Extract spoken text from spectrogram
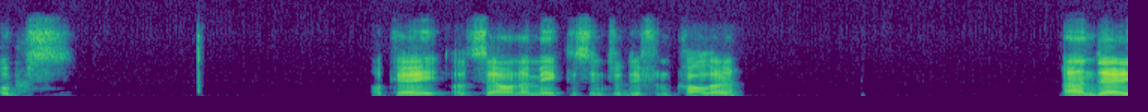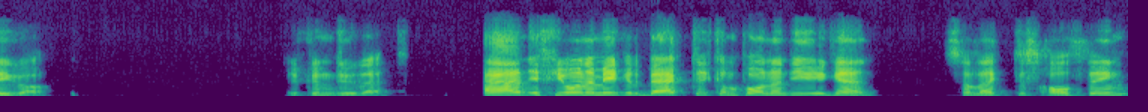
Oops. Okay, let's say I want to make this into different color. And there you go. You can do that. And if you want to make it back to component, you again select this whole thing,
